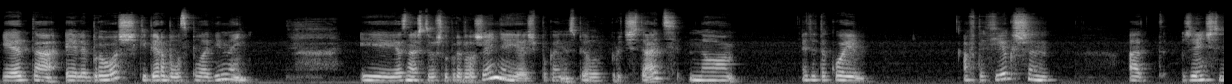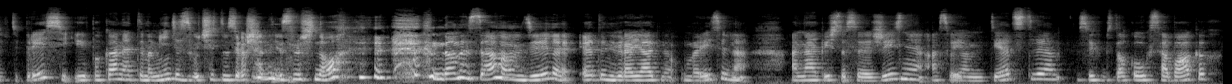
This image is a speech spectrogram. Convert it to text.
И это Эли Брош, «Гипербола с половиной». И я знаю, что вышло продолжение, я еще пока не успела его прочитать, но это такой автофикшн от женщины в депрессии, и пока на этом моменте звучит ну, совершенно не смешно, но на самом деле это невероятно уморительно. Она пишет о своей жизни, о своем детстве, о своих бестолковых собаках,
